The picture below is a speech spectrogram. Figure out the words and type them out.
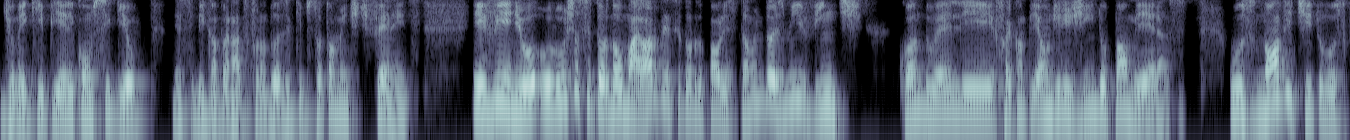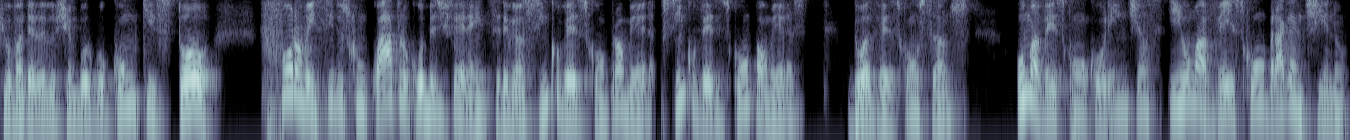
de uma equipe, e ele conseguiu. Nesse bicampeonato foram duas equipes totalmente diferentes. E Vini, o, o Lucha se tornou o maior vencedor do Paulistão em 2020, quando ele foi campeão dirigindo o Palmeiras. Os nove títulos que o Vanderlei Luxemburgo conquistou foram vencidos com quatro clubes diferentes. Ele ganhou cinco vezes com o Palmeiras, cinco vezes com o Palmeiras, duas vezes com o Santos, uma vez com o Corinthians e uma vez com o Bragantino.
